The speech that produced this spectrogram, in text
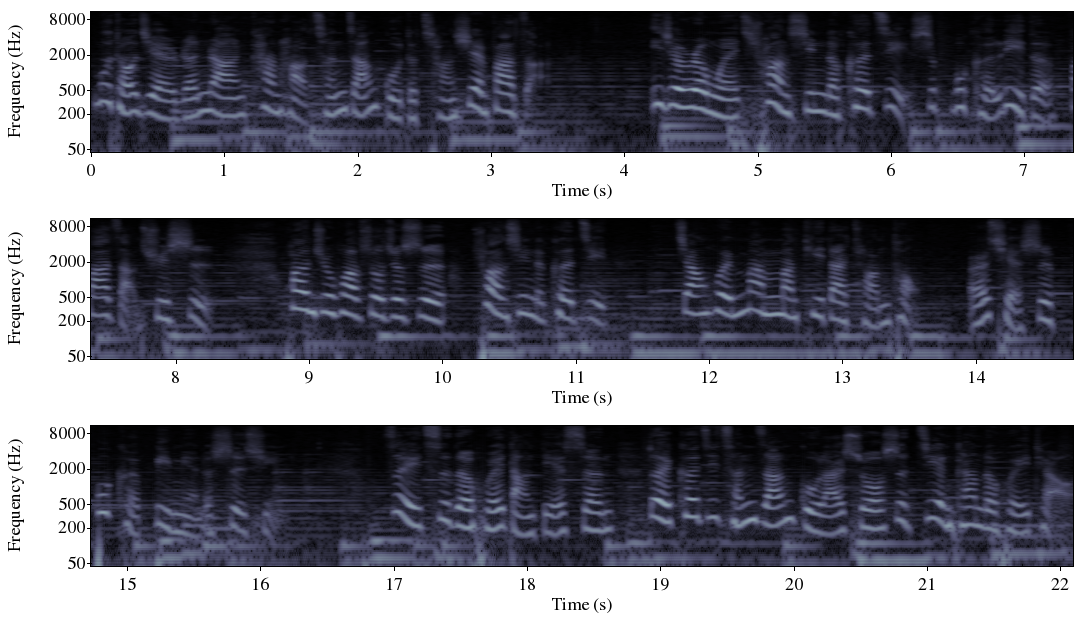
木头姐仍然看好成长股的长线发展。依旧认为创新的科技是不可逆的发展趋势。换句话说，就是创新的科技将会慢慢替代传统，而且是不可避免的事情。这一次的回档跌升，对科技成长股来说是健康的回调，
